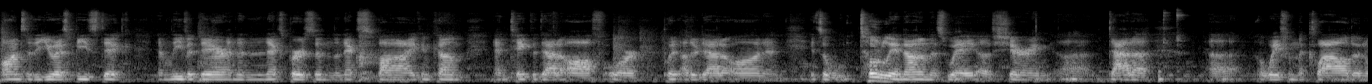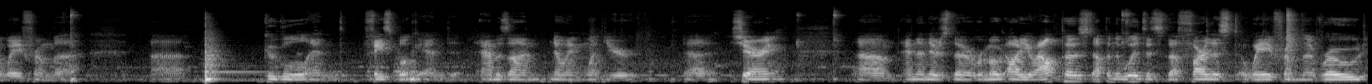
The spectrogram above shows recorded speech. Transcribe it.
onto the USB stick and leave it there, and then the next person, the next spy, can come and take the data off or put other data on. And it's a totally anonymous way of sharing uh, data uh, away from the cloud and away from uh, uh Google and Facebook and Amazon knowing what you're uh, sharing. Um, and then there's the remote audio outpost up in the woods. It's the farthest away from the road.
